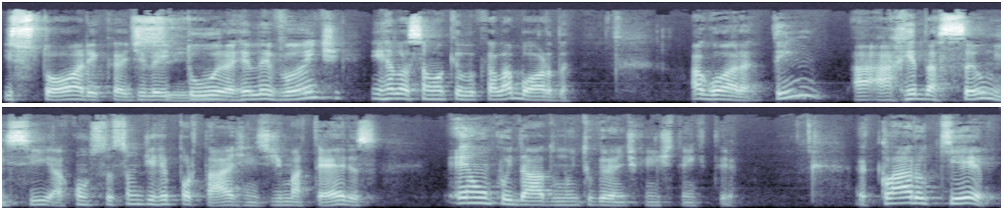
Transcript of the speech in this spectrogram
histórica de leitura Sim. relevante em relação àquilo que ela aborda. Agora, tem a, a, redação em si, a construção de reportagens, de matérias, é um cuidado muito grande que a gente tem que ter. É claro que,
